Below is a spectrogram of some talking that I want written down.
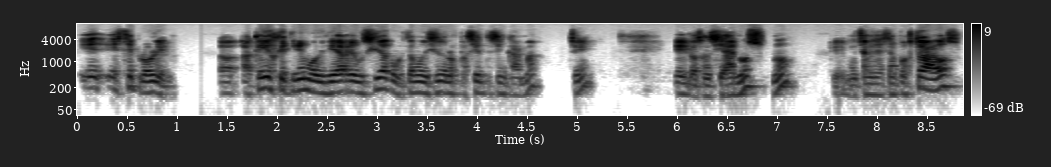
este problema? aquellos que tienen movilidad reducida, como estamos diciendo los pacientes en cama, ¿sí? los ancianos, ¿no? Que muchas veces están postrados,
